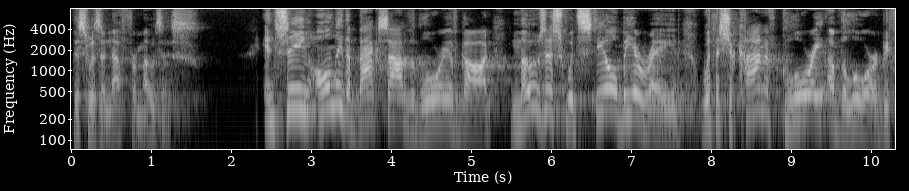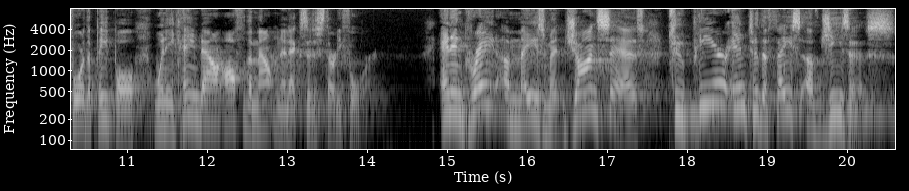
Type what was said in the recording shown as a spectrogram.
This was enough for Moses. In seeing only the backside of the glory of God, Moses would still be arrayed with the Shekinah glory of the Lord before the people when he came down off of the mountain in Exodus 34. And in great amazement, John says, to peer into the face of Jesus,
